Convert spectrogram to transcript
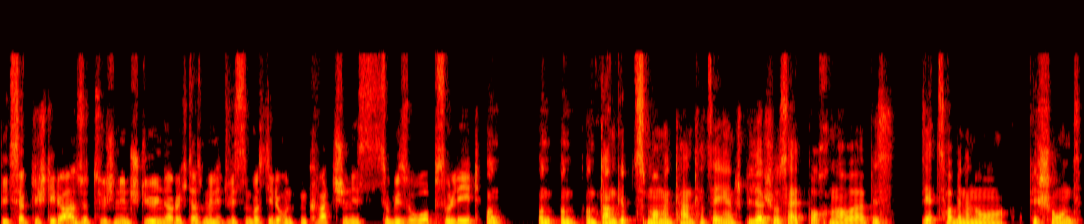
Wie gesagt, ich stehe da also zwischen den Stühlen, dadurch, dass wir nicht wissen, was die da unten quatschen, ist sowieso obsolet. Und, und, und, und dann gibt es momentan tatsächlich einen Spieler schon seit Wochen, aber bis jetzt habe ich ihn noch geschont,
